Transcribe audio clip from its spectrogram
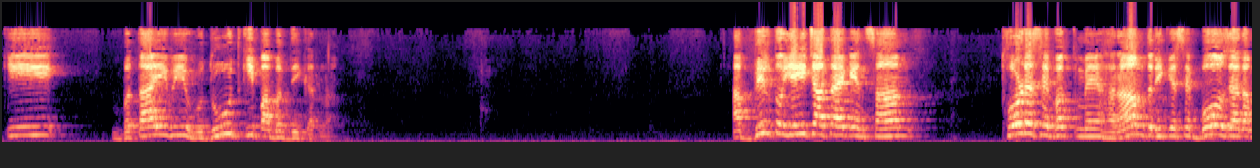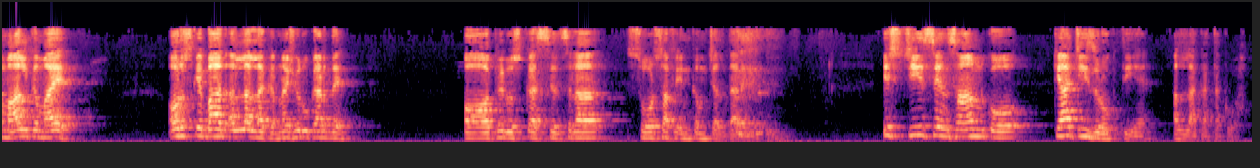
کی بتائی ہوئی حدود کی پابندی کرنا۔ اب دل تو یہی چاہتا ہے کہ انسان تھوڑے سے وقت میں حرام طریقے سے بہت زیادہ مال کمائے اور اس کے بعد اللہ اللہ کرنا شروع کر دے اور پھر اس کا سلسلہ سورس آف انکم چلتا رہے۔ اس چیز سے انسان کو کیا چیز روکتی ہے؟ اللہ کا تقوی۔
